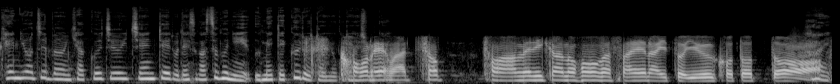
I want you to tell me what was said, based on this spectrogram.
減量値分111円程度ですが、すぐに埋めてくるということこれはちょっとアメリカの方が冴えないということと、はい、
